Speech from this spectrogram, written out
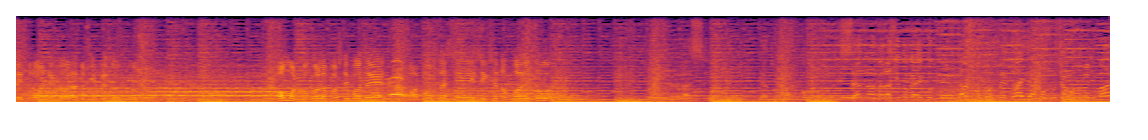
λυτρώνει τώρα τους γηπεδούχους. Όμορφο γκολ οπωσδήποτε, από απόσταση, ζήξε το πόδι του. Περάσει για τον Μαρκό. Σέντρα περάσει και τον Καϊκού. Το Γκάσκο γκολ μεγάλη απόκριση από τον Ολυμπά.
